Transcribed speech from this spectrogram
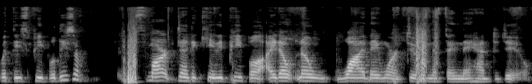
with these people. These are smart, dedicated people. I don't know why they weren't doing the thing they had to do.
